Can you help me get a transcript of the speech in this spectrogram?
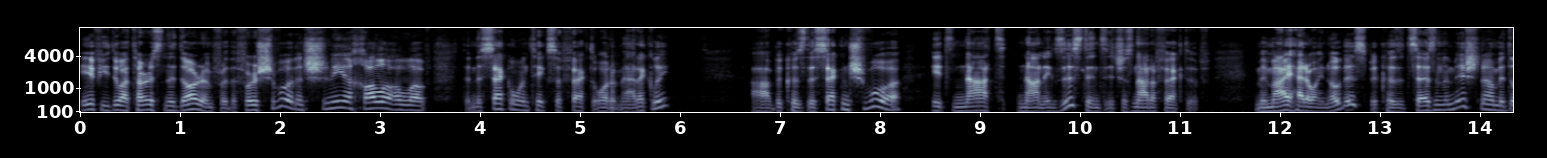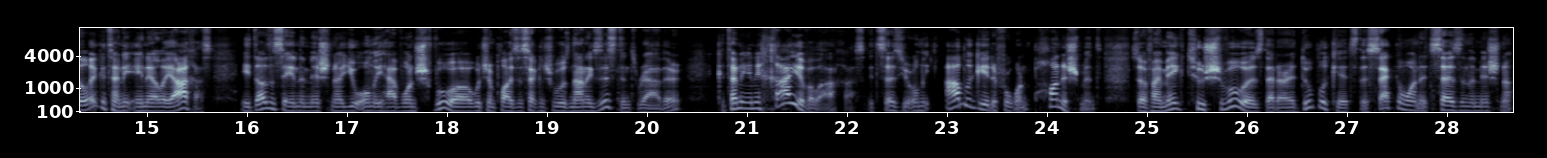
if you do Ataris Nadarim for the first Shavuot, then Shania Chala Alav, then the second one takes effect automatically, uh, because the second Shavuot, it's not non existent, it's just not effective. Mimai, how do I know this? Because it says in the Mishnah, It doesn't say in the Mishnah you only have one shvua, which implies the second shvua is non-existent. Rather, it says you're only obligated for one punishment. So if I make two shvuas that are duplicates, the second one it says in the Mishnah,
